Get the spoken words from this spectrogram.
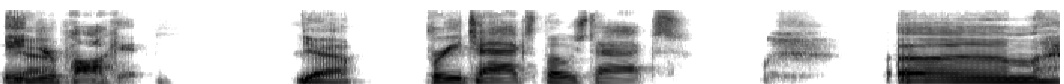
in Yeah. your pocket. yeah Pre-tax, post-tax. Um,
